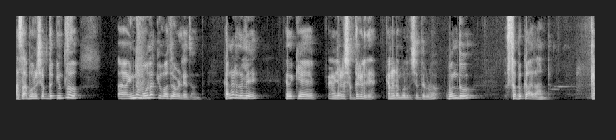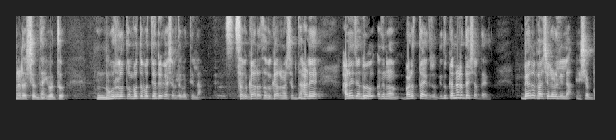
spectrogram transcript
ಆ ಸಾಬೂನು ಶಬ್ದಕ್ಕಿಂತಲೂ ಇನ್ನೂ ಮೂಲಕ್ಕೆ ಹೋದರೆ ಒಳ್ಳೆಯದು ಅಂತ. ಕನ್ನಡದಲ್ಲಿ ಇದಕ್ಕೆ ಎರಡು ಶಬ್ದಗಳಿದೆ, ಕನ್ನಡ ಮೂಲದ ಶಬ್ದಗಳು. ಒಂದು ಸಬಕಾರ ಅಂತ, ಕನ್ನಡದ ಶಬ್ದ. ಇವತ್ತು ನೂರಲ್ಲಿ ತೊಂಬತ್ತೊಂಬತ್ತು ಜನರಿಗೆ ಆ ಶಬ್ದ ಗೊತ್ತಿಲ್ಲ. ಸಬಕಾರ ಸಬಕಾರ ಅನ್ನೋ ಶಬ್ದ. ಹಳೆ ಹಳೆ ಜನರು ಅದನ್ನು ಬಳಸ್ತಾ ಇದ್ರು. ಇದು ಕನ್ನಡದೇ ಶಬ್ದ ಇದು. ಬೇರೆ ಭಾಷೆಗಳಲ್ಲಿಲ್ಲ ಈ ಶಬ್ದ.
